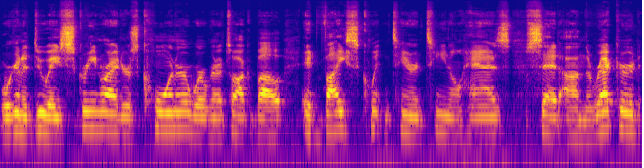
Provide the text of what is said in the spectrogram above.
We're going to do a screenwriter's corner where we're going to talk about advice Quentin Tarantino has said on the record.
